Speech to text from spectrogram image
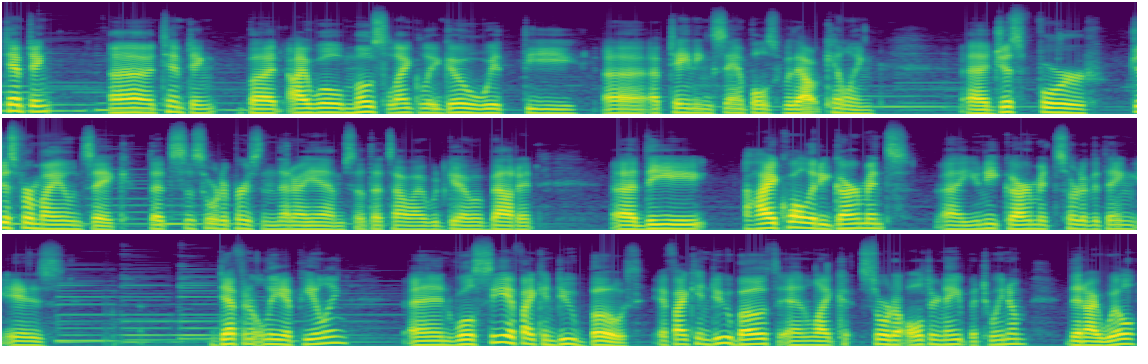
Tempting, uh, tempting, but I will most likely go with the uh, obtaining samples without killing, uh, just for just for my own sake. That's the sort of person that I am, so that's how I would go about it. Uh, the high quality garments, unique garment sort of a thing is definitely appealing. And we'll see if I can do both. If I can do both and like sort of alternate between them, then I will.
